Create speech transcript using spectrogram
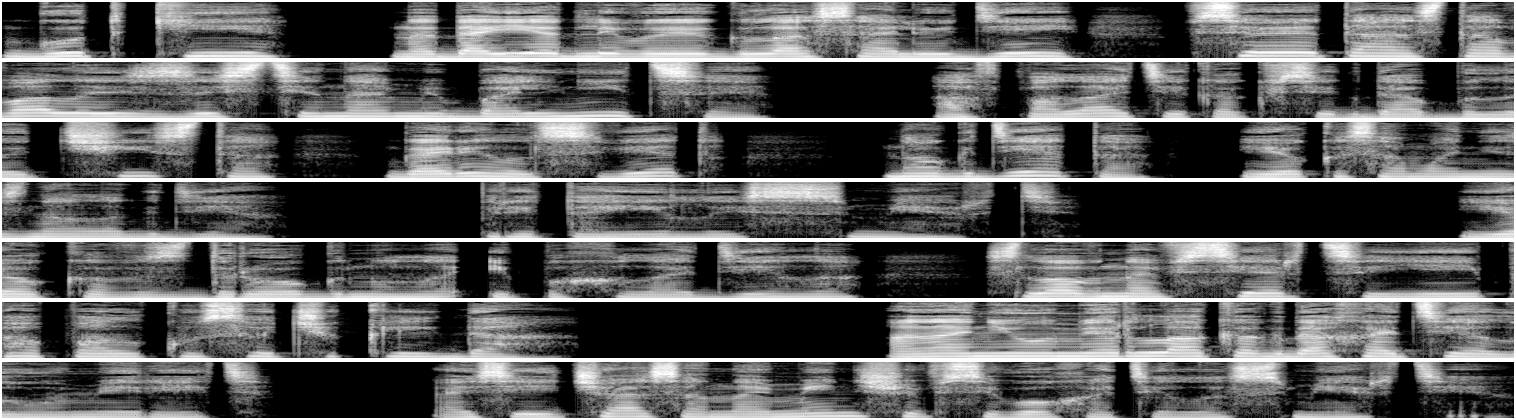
гудки, надоедливые голоса людей — все это оставалось за стенами больницы, а в палате, как всегда, было чисто, горел свет, но где-то, Йока сама не знала где, притаилась смерть. Йока вздрогнула и похолодела, словно в сердце ей попал кусочек льда. Она не умерла, когда хотела умереть, а сейчас она меньше всего хотела смерти.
